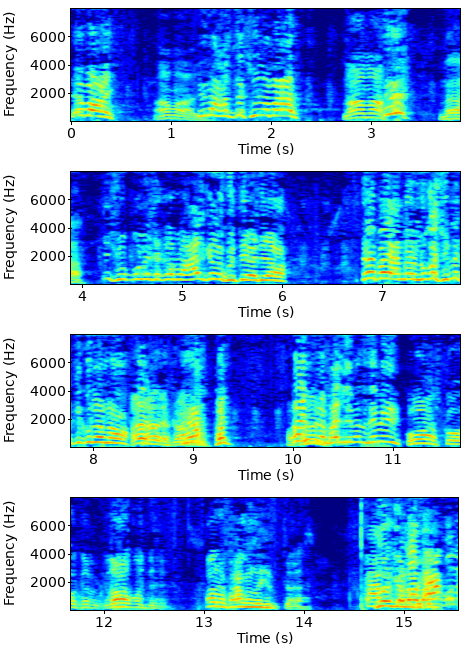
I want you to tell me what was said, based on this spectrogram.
এ ভাই হ্যাঁ ভাই। তুই না আজ দেখছুন আমার না না। হ্যাঁ? না। কি সব বলে শেখার আজ গেল কইতে দিয়া এ ভাই আমরা লুকা শুনলে কি করল না? আরে হ্যাঁ? রে ফাইলি মধ্যে সেবি কোস কো রাহ কই দে। আরে পাগল নাকি তা আমি বলা বাগল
